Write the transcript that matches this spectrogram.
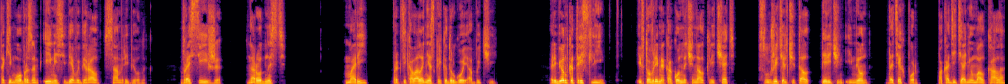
Таким образом, имя себе выбирал сам ребенок. В России же Народность Мари практиковала несколько другой обычай. Ребенка трясли, и в то время как он начинал кричать, служитель читал перечень имен до тех пор, пока дитя не умолкало,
